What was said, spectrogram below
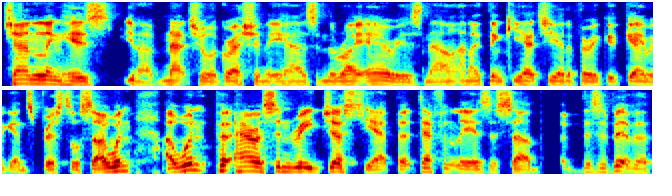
channeling his you know natural aggression that he has in the right areas now, and I think he actually had a very good game against Bristol. So I wouldn't I wouldn't put Harrison Reed just yet, but definitely as a sub. There's a bit of a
